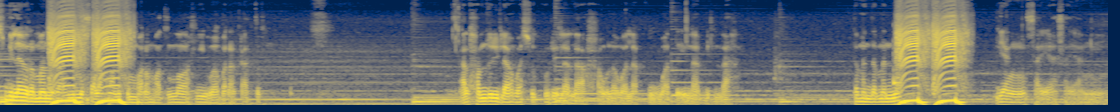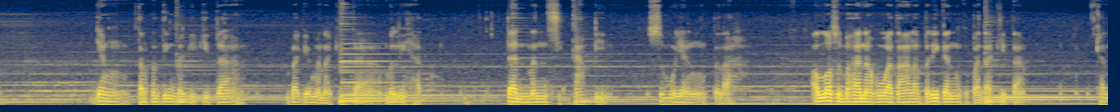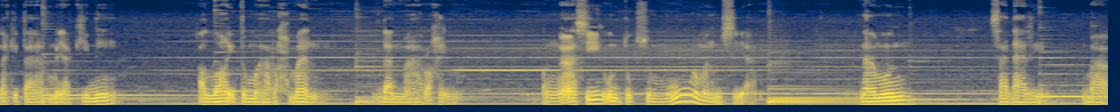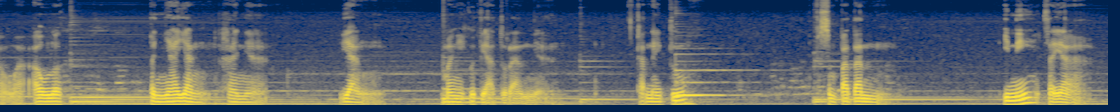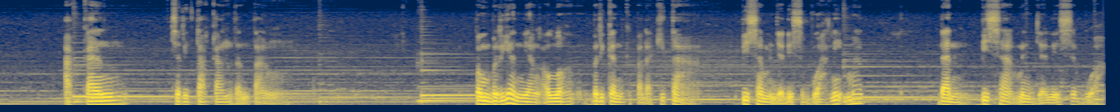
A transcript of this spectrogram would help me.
Bismillahirrahmanirrahim. Assalamualaikum warahmatullahi wabarakatuh. Alhamdulillah wa syukurillah la hawla wa la quwata illa billah. Teman-teman yang saya sayangi Yang terpenting bagi kita Bagaimana kita melihat dan mensikapi semua yang telah Allah Subhanahu wa taala berikan kepada kita. Karena kita meyakini Allah itu Maha Rahman dan Maha Rahim. Pengasih untuk semua manusia. Namun sadari bahwa Allah penyayang hanya yang mengikuti aturannya. Karena itu kesempatan ini saya akan ceritakan tentang pemberian yang Allah berikan kepada kita bisa menjadi sebuah nikmat dan bisa menjadi sebuah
